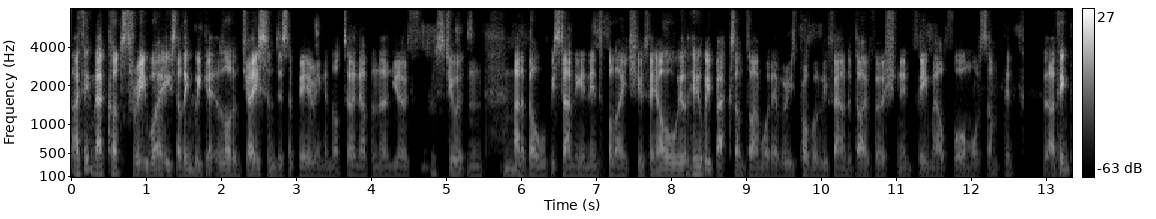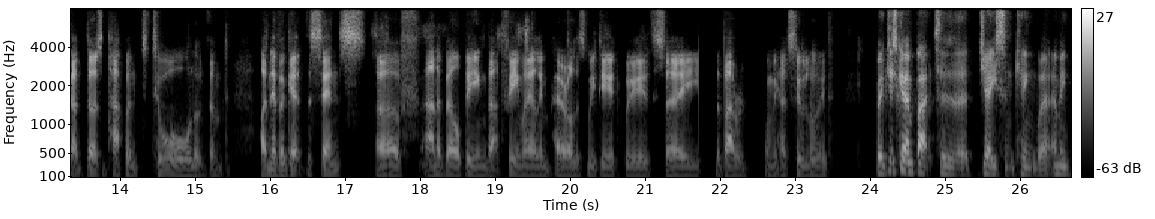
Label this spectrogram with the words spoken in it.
I think that cuts three ways. I think we get a lot of Jason disappearing and not turning up, and then you know Stewart and mm. Annabelle will be standing in Interpol HQ saying, "Oh, he'll, he'll be back sometime. Whatever. He's probably found a diversion in female form or something." I think that does happen to all of them. I never get the sense of Annabelle being that female in peril as we did with, say, the Baron when we had Sue Lloyd. But just going back to the Jason King, where I mean,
